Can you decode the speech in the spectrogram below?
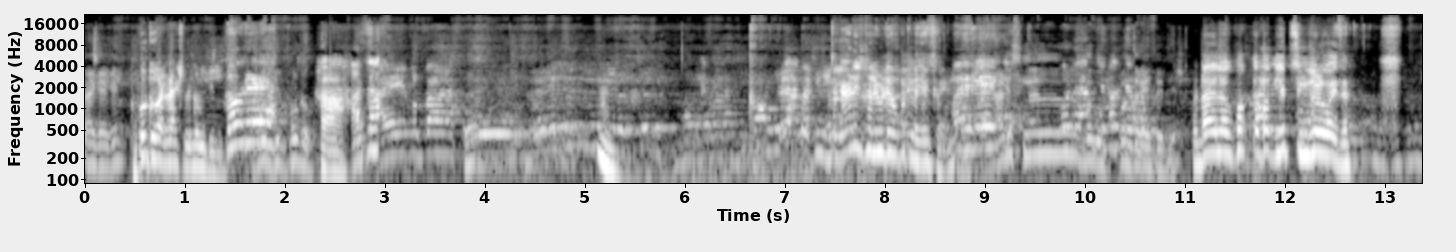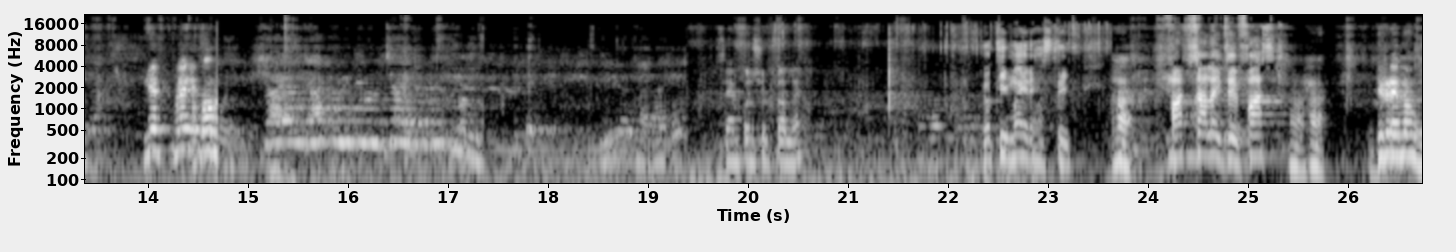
काय काय काय फोटो काढला असला दोन तीन. फोटो. हा. ऍडिशनल व्हिडिओ कुठला घ्यायचा? ऍडिशनल बघू कोणता घ्यायचं ते. डायलॉग फक्त बघ लिपसिंग जुळवायचं. सॅम्पल शूट चाललाय. ती माहिती असते. हा. फास्ट चालायचंय फास्ट हा हा. तिकडे माग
